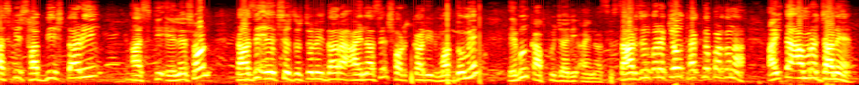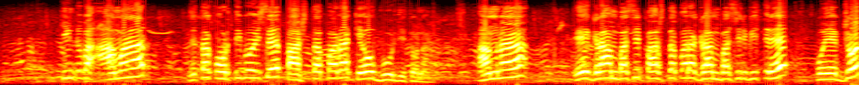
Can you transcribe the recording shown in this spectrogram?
আজকে ছাব্বিশ তারিখ, আজকে ইলেকশন কাজে একশো চল্লিশ দ্বারা আইন আছে, সরকারির মাধ্যমে এবং কাপুজারি আইন আছে। চারজন করে কেউ থাকতে পারতো না। এইটা আমরা জানে। কিন্তু আমার যেটা কর্তব্য হয়েছে পাঁচটা পাড়া কেউ ভোট দিত না। আমরা এই গ্রামবাসী পাঁচটা পাড়া গ্রামবাসীর ভিতরে কয়েকজন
